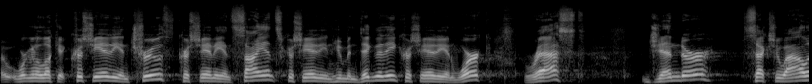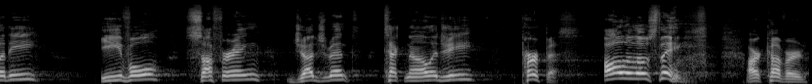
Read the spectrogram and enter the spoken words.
we're going to look at Christianity and truth, Christianity and science, Christianity and human dignity, Christianity and work, rest, gender, sexuality, evil, suffering, judgment, technology, purpose. All of those things are covered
